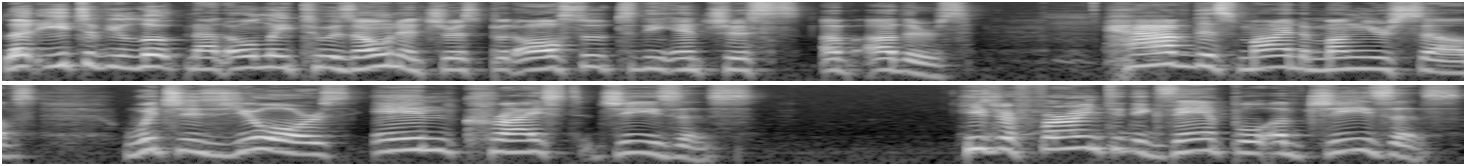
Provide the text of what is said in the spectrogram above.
Let each of you look not only to his own interest, but also to the interests of others. Have this mind among yourselves, which is yours in Christ Jesus. He's referring to the example of Jesus.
